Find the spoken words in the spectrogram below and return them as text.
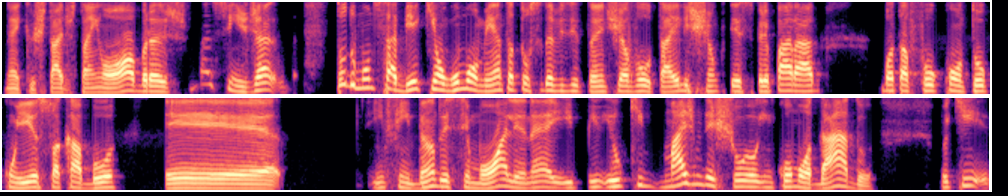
né, que o estádio está em obras, mas assim, já todo mundo sabia que em algum momento a torcida visitante ia voltar, eles tinham que ter se preparado. O Botafogo contou com isso, acabou é, enfim, dando esse mole, né? E, e, e, o que mais me deixou incomodado foi que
